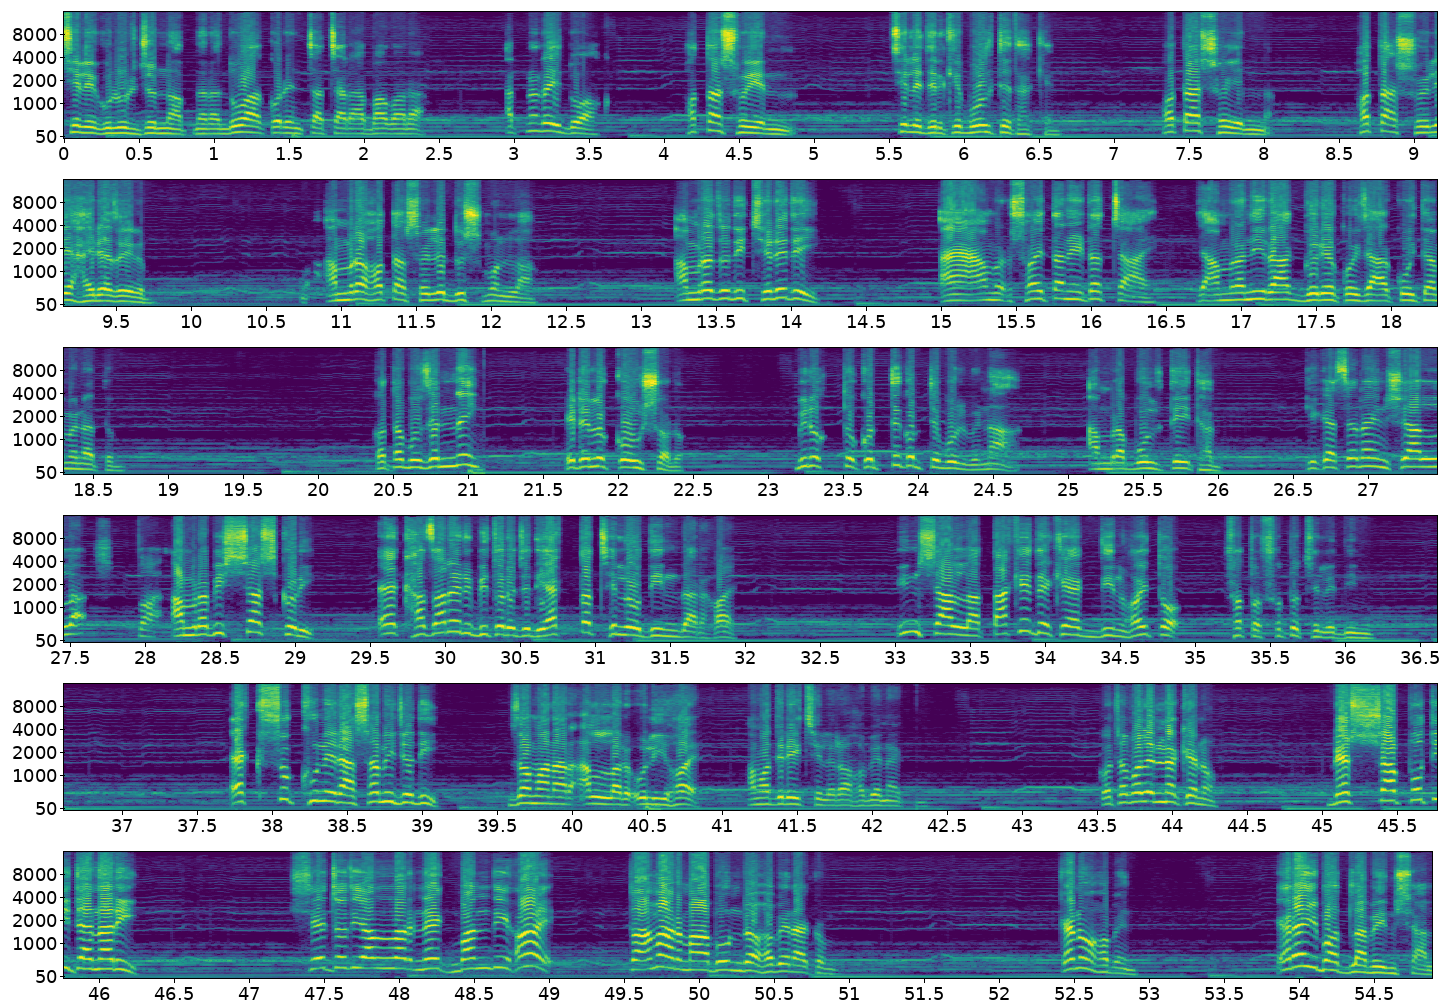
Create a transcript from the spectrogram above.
ছেলেগুলোর জন্য আপনারা দোয়া করেন চাচারা বাবারা আপনারাই দোয়া করেন। হতাশ হইয়েন না ছেলেদেরকে বলতে থাকেন হতাশ হইয়েন না হতাশ হইলে হাইরা যাই আমরা হতাশ হইলে দুশ্মন লাভ। আমরা যদি ছেড়ে দেই শয়তান এটা চায় যে আমরা নি রাগ করে কই যা কইতামে না তুমি। কথা বুঝেন নাই? এটা হলো কৌশল। বিরক্ত করতে করতে বলবে, না, আমরা বলতেই থাকব। ঠিক আছে না ইনশাআল্লাহ? তো আমরা বিশ্বাস করি, এক হাজারের ভিতরে যদি একটা ছেলেও দিনদার হয়, ইনশাআল্লাহ তাকে দেখে একদিন হয়তো শত শত ছেলে দিন। একশো খুনের আসামি যদি জমানার আল্লাহর অলি হয়, আমাদের এই ছেলেরা হবে না কথা বলেন না কেন? বেশ্যা প্রতিটা নারী। সে যদি আল্লাহর নেক বান্দি হয়, তো আমার মা বোনরা হবে না কেন হবেন? এরাই বদলাবে ইনশাল।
